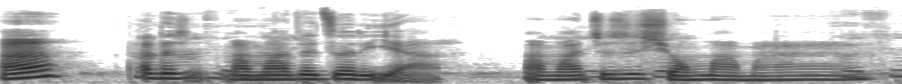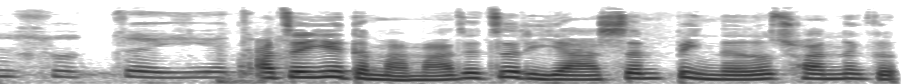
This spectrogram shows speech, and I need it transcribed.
啊，他的妈妈在这里呀、妈妈就是熊妈妈，不是说这一页的，啊，这页的妈妈在这里呀、生病了都穿那个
